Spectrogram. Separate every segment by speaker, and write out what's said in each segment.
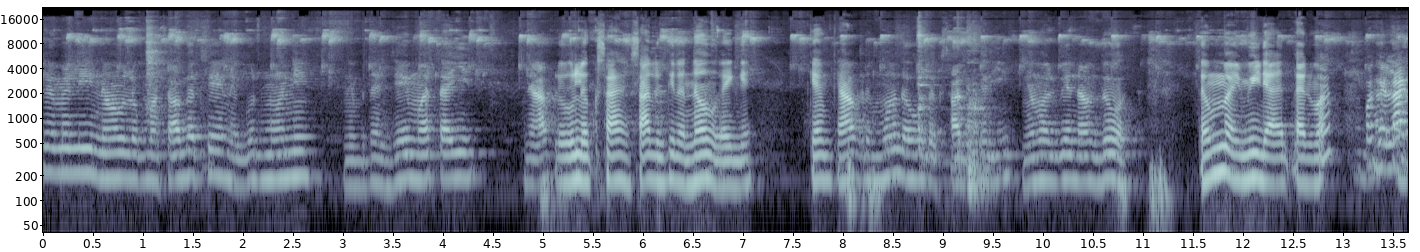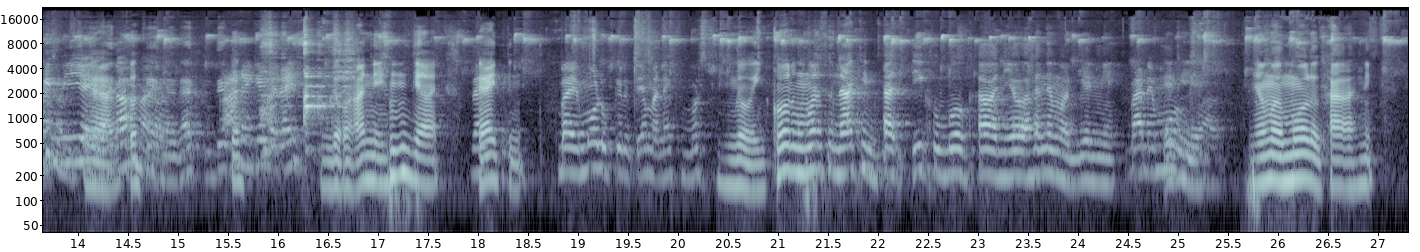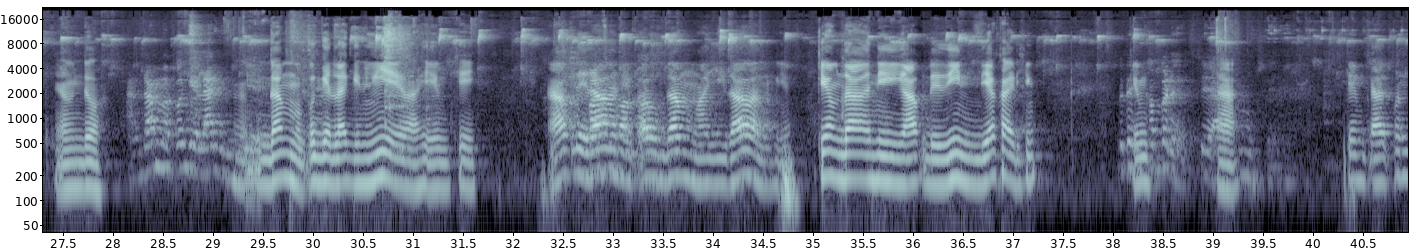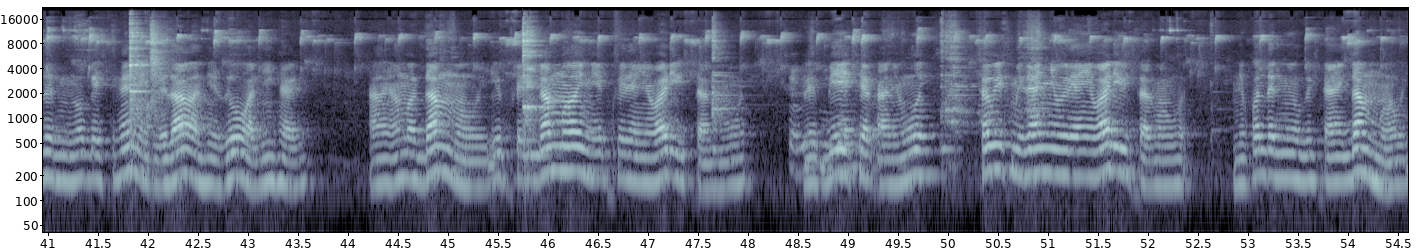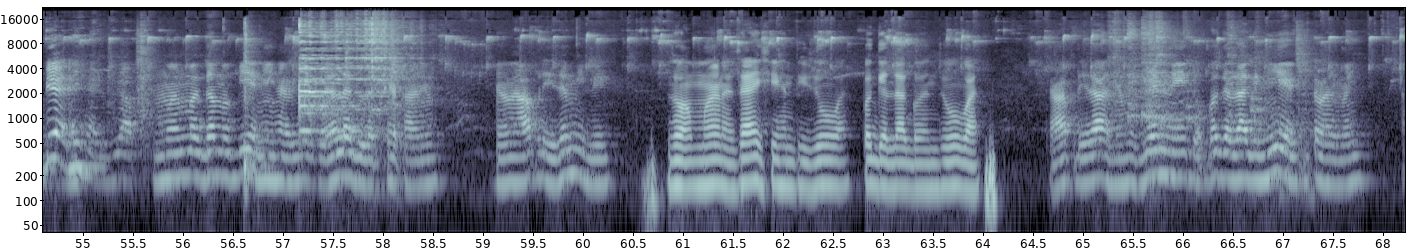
Speaker 1: Family નવ લોકમાં સ્વાગત છે ને ગુડ મોર્નિંગ ને બધાને જય માતાજી. ને આપણે ઓલક સારું ચાલુ કરીને નવ વાગે. કેમ કે આપણે મોડો ઓલક ચાલુ કરીએ. ને અમારી બેન આમ જો તમે મીડા અત્યારમાં.
Speaker 2: આને
Speaker 1: શું કહેવાય? રાયતું
Speaker 2: બાઈ મોડું કર્યું તો એમાં નાખ્યું મરચું.
Speaker 1: જો કોરું મરચું નાખીને તીખું બહુ ખાવાની એવા હે ને મારી બેનની.
Speaker 2: બાને
Speaker 1: એટલે અમારે મોડું ખાવાની. એમ જો.
Speaker 2: ગામમાં પગે લાગીને
Speaker 1: ગામમાં પગે લાગીને વી આવ્યા છે એમ કે. આપણે રાવાની પાછું ગામમાં હજી રાવાનું છે. કેમ રાવાની આપણે રીન દેખાડી?
Speaker 2: છે
Speaker 1: હા. કેમ કે આ પંદરમી ઓગસ્ટ છે ને એટલે રાવાની જોવા નિહાળી. હા અમારા ગામમાં હોય એક ફેરી ગામમાં હોય ને એક ફેરી અહીંયા વાડી વિસ્તારમાં હોય એટલે બે ઠેકાણે હોય. છવ્વીસમી જાન્યુઆરી અહીંયા વાડી વિસ્તારમાં હોય. ને પંદરમી ઓગસ્ટ અહીંયા ગામમાં આવે
Speaker 2: બે.
Speaker 1: અમારા ગામમાં બે નિહાળી એટલે અલગ અલગ ઠેકાણે હવે આપણે જમી લઈ જો માણસ જાય છે એનાથી જોવા પગે લાગવાનું જોવા. આપણે રાહ ને અમે બેન નહીં તો પગે લાગી નહીં. શીતળામાં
